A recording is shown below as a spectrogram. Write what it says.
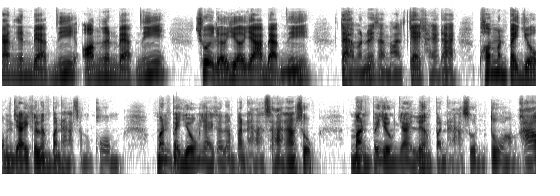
การเงินแบบนี้ออมเงินแบบนี้ ช่วยเหลือเยียวยาแบบนี้ แต่มันไม่สามารถแก้ไขได้ เพราะมันไปโยงใยกับเรื่องปัญหาสังคม มันไปโยงใยกับเรื่องปัญหาสาธารณสุข มันไปโยงใยเรื่องปัญหาส่วนตัวของเขา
